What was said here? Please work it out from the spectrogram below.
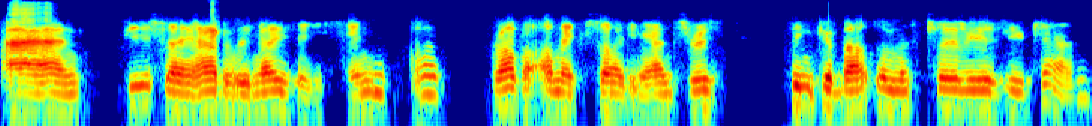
And if you say, how do we know these things? Well, rather unexciting answer is think about them as clearly as you can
